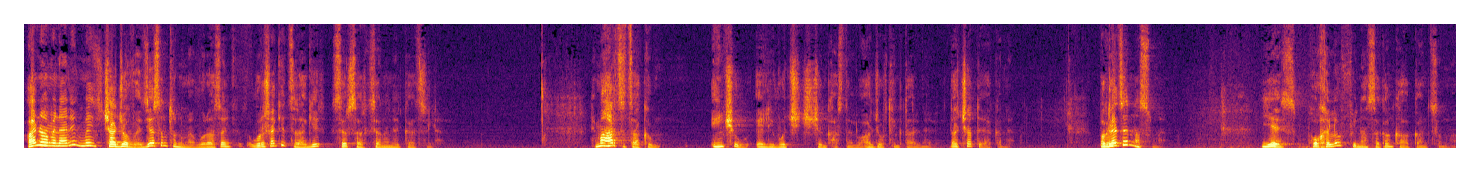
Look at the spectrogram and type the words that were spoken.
Այնուամենայնիվ մեզ չաջողվեց։ Ես ընդունում եմ, որ ասենք որոշակի ծրագիր Սերժ Սարգսյանը ներկայացրել է։ Հիմա հարցը ցակում, ինչու էլի ոչինչ չենք հասնելու հաջորդ 5 տարիներին։ Դա շատ էական է։ Բագրատյանն ասում է. Ես փոխելով ֆինանսական քաղաքականությունը,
